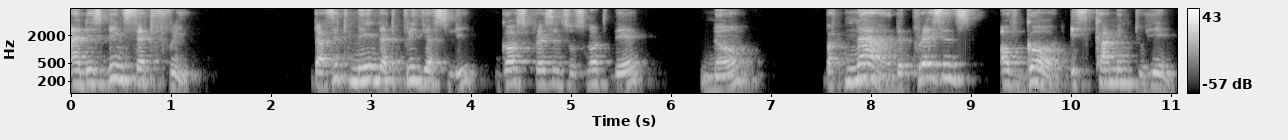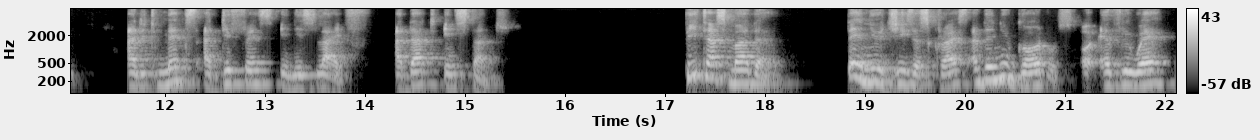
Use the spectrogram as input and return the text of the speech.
and is being set free. Does it mean that previously God's presence was not there? No. But now the presence of God is coming to him and it makes a difference in his life at that instant. Peter's mother, they knew Jesus Christ and they knew God was everywhere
